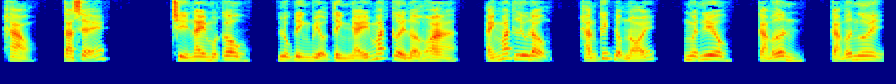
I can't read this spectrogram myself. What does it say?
Hảo, ta sẽ. Chỉ này một câu, Lục Đình biểu tình nháy mắt cười nở hoa, ánh mắt lưu động, hắn kích động nói, Nguyệt Nghiêu, cảm ơn, cảm ơn ngươi.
